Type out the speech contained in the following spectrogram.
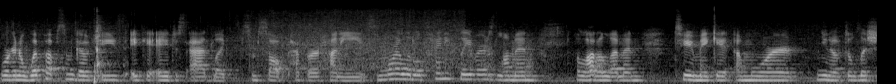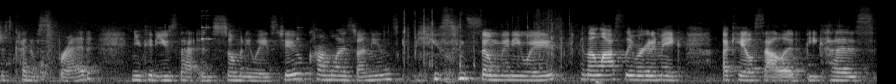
We're to whip up some goat cheese, aka just add like some salt, pepper, honey, some more little tiny flavors, lemon, a lot of lemon to make it a more, you know, delicious kind of spread. You could use that in so many ways too. Caramelized onions could be used in so many ways. And then lastly, we're gonna make a kale salad because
